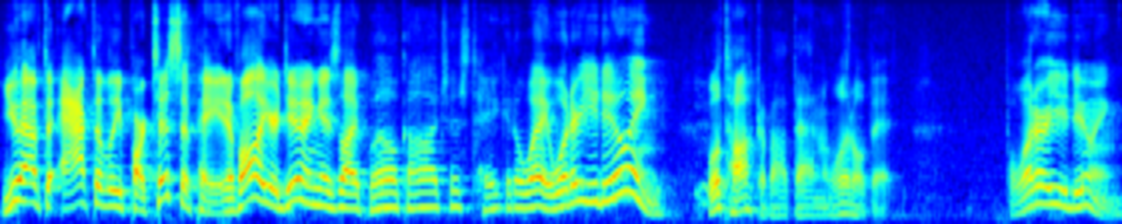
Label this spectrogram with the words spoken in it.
You have to actively participate. If all you're doing is like, well, God, just take it away, what are you doing? We'll talk about that in a little bit. But what are you doing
